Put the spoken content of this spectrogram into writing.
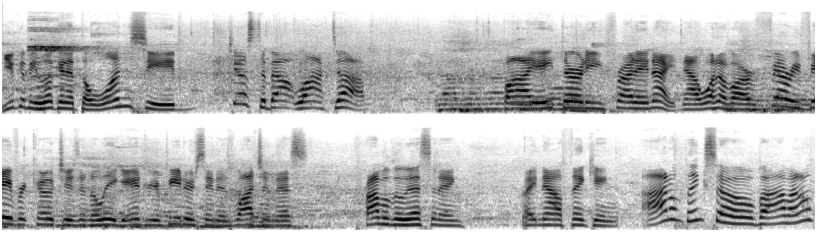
You could be looking at the one seed just about locked up by 8.30 Friday night. Now, one of our very favorite coaches in the league, Andrea Peterson, is watching this, probably listening right now thinking, I don't think so, Bob. I don't,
